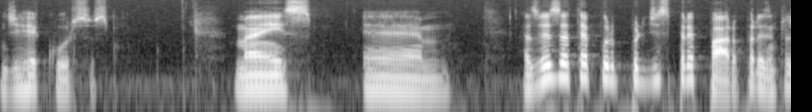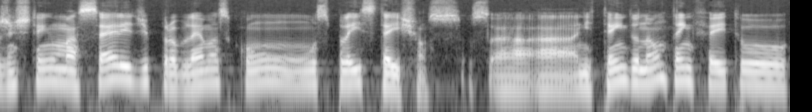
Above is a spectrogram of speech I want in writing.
de recursos. Mas é, às vezes até por, por despreparo. Por exemplo, a gente tem uma série de problemas com os PlayStations. A, a Nintendo não tem feito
